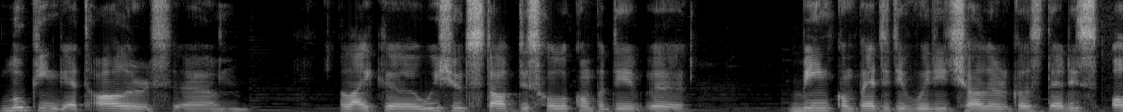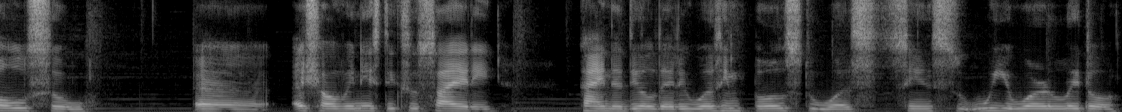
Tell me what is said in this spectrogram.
looking at others. Um, like uh, we should stop this whole competitive uh, being competitive with each other because that is also uh, a chauvinistic society kind of deal that it was imposed to us since we were little.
